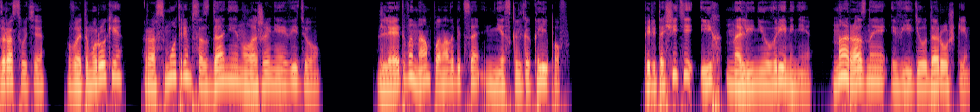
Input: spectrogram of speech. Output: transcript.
Здравствуйте! В этом уроке рассмотрим создание и наложение видео. Для этого нам понадобится несколько клипов. Перетащите их на линию времени, на разные видеодорожки.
